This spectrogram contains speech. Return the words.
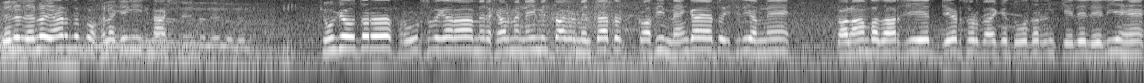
केले ले लो यार तो भूख लगेगी नाश्ते ले लो ले लो ले लो। क्योंकि उधर फ्रूट्स वगैरह मेरे ख्याल में नहीं मिलता। अगर मिलता है तो काफ़ी महँगा है तो इसलिए हमने कालाम बाज़ार से ये डेढ़ सौ रुपये के दो दर्जन केले ले लिए हैं।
